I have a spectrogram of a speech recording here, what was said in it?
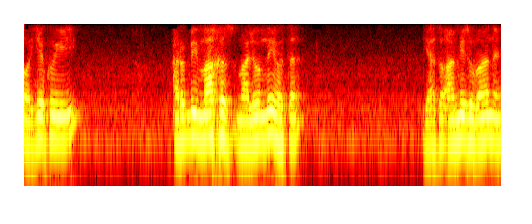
اور یہ کوئی عربی ماخذ معلوم نہیں ہوتا، یا تو عامی زبان ہے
